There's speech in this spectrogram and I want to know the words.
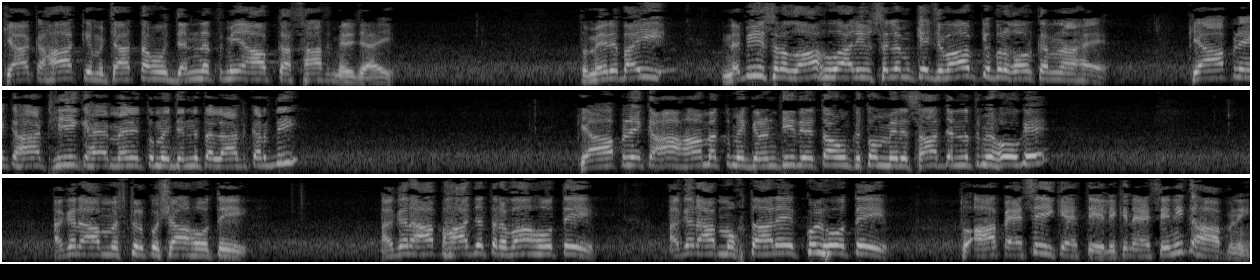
کیا کہا کہ میں چاہتا ہوں جنت میں آپ کا ساتھ مل جائے؟ تو میرے بھائی، نبی صلی اللہ علیہ وسلم کے جواب کے اوپر غور کرنا ہے۔ کیا آپ نے کہا ٹھیک ہے، میں نے تمہیں جنت الاٹ کر دی؟ کیا آپ نے کہا ہاں میں تمہیں گارنٹی دیتا ہوں کہ تم میرے ساتھ جنت میں ہوگے؟ اگر آپ مشکل کشا ہوتے، اگر آپ حاجت روا ہوتے، اگر آپ مختار کل ہوتے تو آپ ایسے ہی کہتے لیکن ایسے نہیں کہا آپ نے۔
